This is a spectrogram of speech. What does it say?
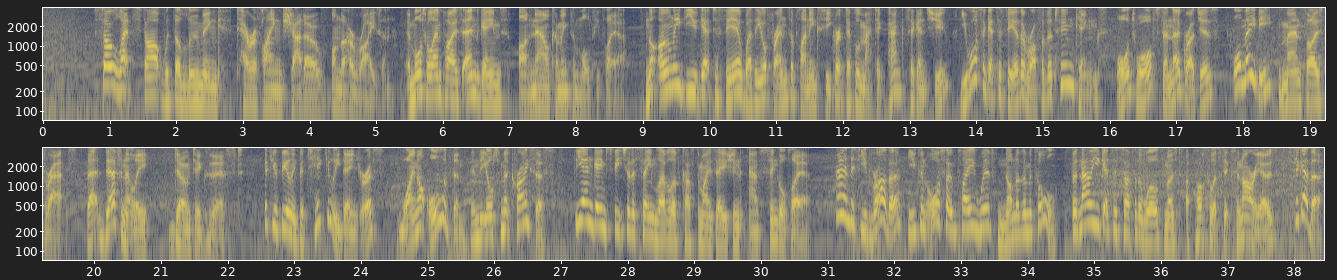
So let's start with the looming, terrifying shadow on the horizon. Immortal Empire's endgames are now coming to multiplayer. Not only do you get to fear whether your friends are planning secret diplomatic pacts against you, you also get to fear the wrath of the Tomb Kings, or dwarfs and their grudges, or maybe man-sized rats that definitely don't exist. If you're feeling particularly dangerous, why not all of them in the Ultimate Crisis? The endgames feature the same level of customization as single player, and if you'd rather, you can also play with none of them at all. But now you get to suffer the world's most apocalyptic scenarios together,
